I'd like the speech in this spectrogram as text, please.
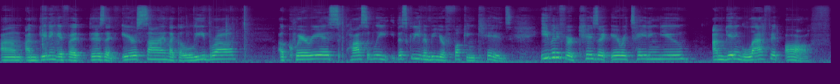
um, I'm getting if a, there's an air sign like a Libra, Aquarius, possibly this could even be your fucking kids. Even if your kids are irritating you, I'm getting laugh it off.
